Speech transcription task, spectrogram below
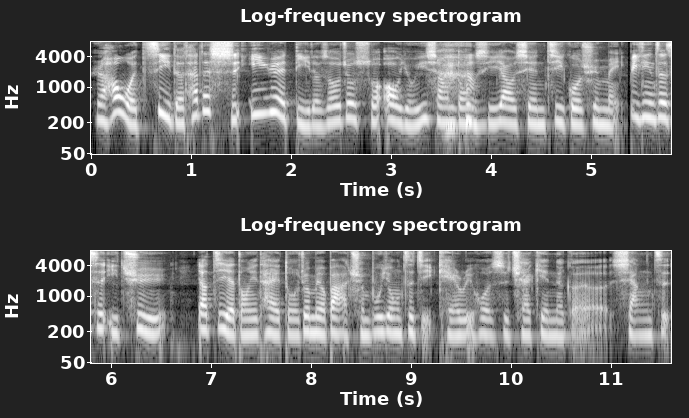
然后我记得他在十一月底的时候就说，哦，有一箱东 西要先寄过去美，毕竟这次一去要寄的东西太多，就没有办法全部用自己 carry 或者是 check in 那个箱子，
